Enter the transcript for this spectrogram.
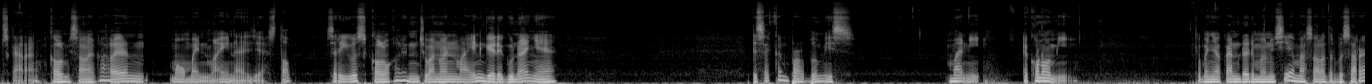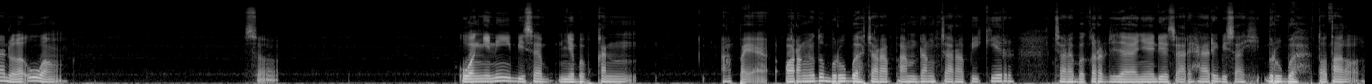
sekarang. Kalau misalnya kalian mau main-main aja stop serius kalau kalian cuma main-main gak ada gunanya. The second problem is money ekonomi. Kebanyakan dari manusia masalah terbesarnya adalah uang. So uang ini bisa menyebabkan apa ya orang itu berubah cara pandang cara pikir cara bekerjanya dia sehari-hari bisa berubah total.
